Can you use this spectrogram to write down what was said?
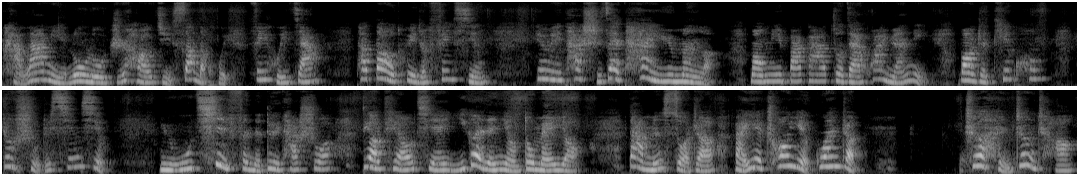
卡拉米露露只好沮丧地回飞回家，她倒退着飞行，因为她实在太郁闷了。猫咪巴嘎坐在花园里，望着天空，正数着星星。女巫气愤地对他说：“吊桥前一个人影都没有。”大门锁着，百叶窗也关着，这很正常。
